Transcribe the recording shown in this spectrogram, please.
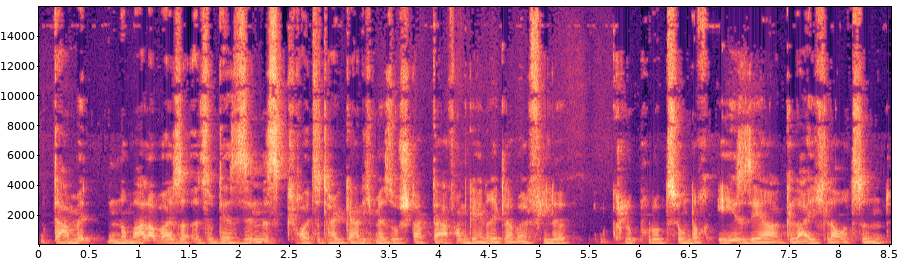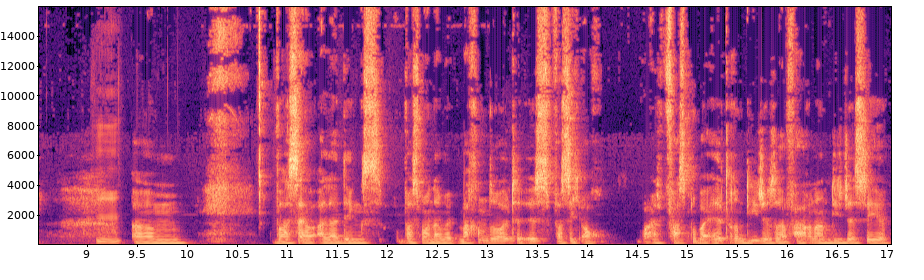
damit normalerweise, also der Sinn ist heutzutage gar nicht mehr so stark da vom Gain-Regler, weil viele Clubproduktionen doch eh sehr gleichlaut sind. Mhm. Ähm, was er allerdings, was man damit machen sollte, ist, was ich auch fast nur bei älteren DJs oder erfahrenen DJs sehe,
